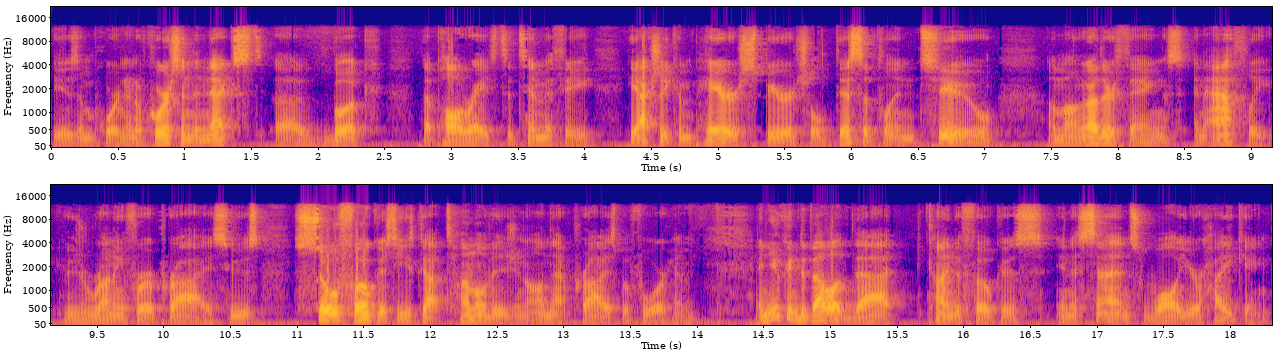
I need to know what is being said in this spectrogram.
is important. And of course, in the next uh, book that Paul writes to Timothy, he actually compares spiritual discipline to among other things, an athlete who's running for a prize, who's so focused, he's got tunnel vision on that prize before him. And you can develop that kind of focus, in a sense, while you're hiking.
